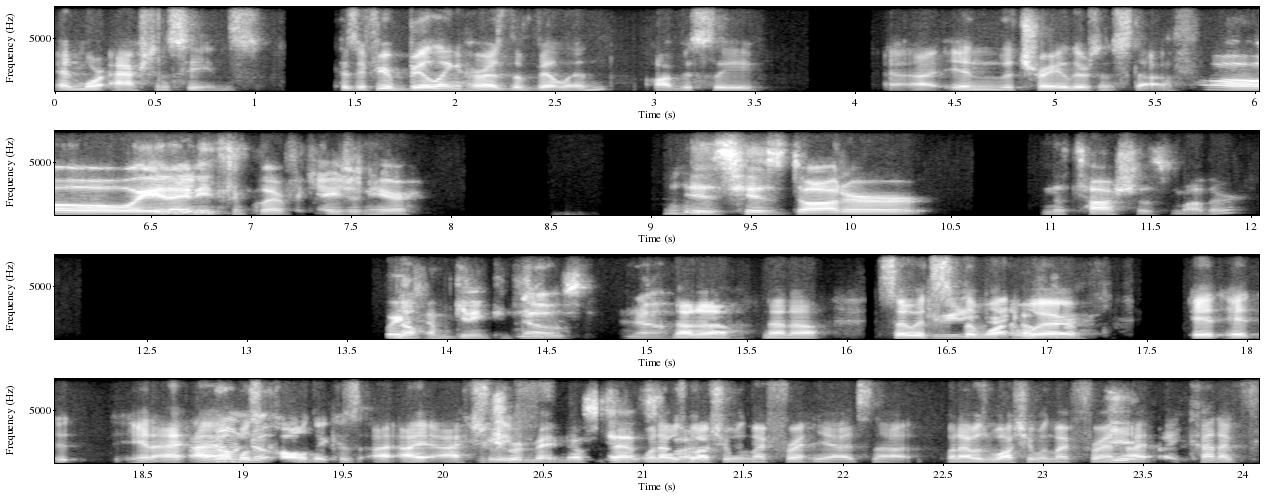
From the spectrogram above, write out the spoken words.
and more action scenes. Because if you're billing her as the villain, obviously, uh, in the trailers and stuff, Oh wait, I mean- need some clarification here. Is Mhm. his daughter Natasha's mother? Wait, No. I'm getting confused. no, no, no, no, no, no. So it's the one okay. where it, it, it- and I, I No, almost no. called it because I, I Which actually would make no sense. when I was but- watching with my friend, yeah, it's not. When I was watching with my friend, Yeah. I, I kind of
